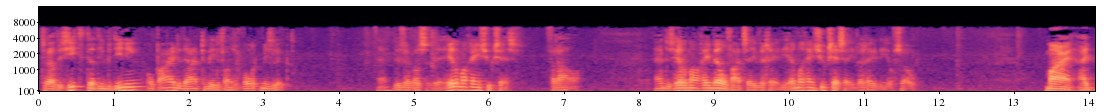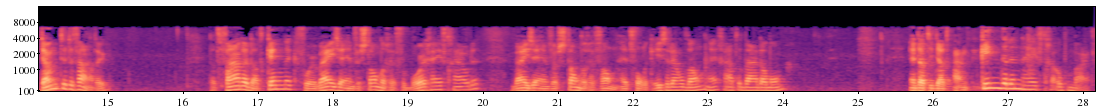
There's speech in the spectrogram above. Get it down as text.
Terwijl hij ziet dat die bediening op aarde daar te midden van zijn volk mislukt. dus er was helemaal geen succes. Verhaal. dus helemaal geen welvaartsevangelie. Helemaal geen succesevangelie of zo. Maar hij dankte de Vader. Dat Vader dat kennelijk voor wijze en verstandigen verborgen heeft gehouden. Wijze en verstandigen van het volk Israël dan, gaat het daar dan om. En dat hij dat aan kinderen heeft geopenbaard.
